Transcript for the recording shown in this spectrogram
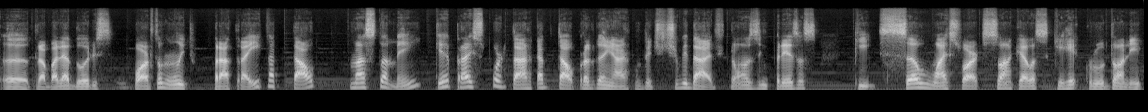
uh, trabalhadores importam muito para atrair capital, mas também que é para exportar capital, para ganhar competitividade. Então, as empresas que são mais fortes são aquelas que recrutam ali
